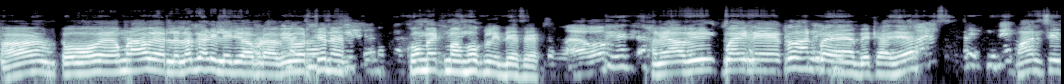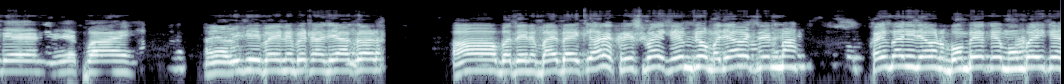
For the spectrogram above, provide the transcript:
હા તો હવે હમણાં આવે એટલે લગાડી લેજો આપડા વ્યુઅર છે ને. કોમેન્ટમાં મોકલી દેશે. અને આ વિવેકભાઈ ને કહનભાઈ અહીંયા બેઠા છે. માનસીબેન વિવેકભાઈ અહીંયા વિજયભાઈ ને બેઠા છે આગળ. હા બધાને બાય બાય ક્યારે? ક્રિશભાઈ કેમ છો? મજા આવે ટ્રેનમાં? કઈ બાજુ જવાનું? બોમ્બે કે મુંબઈ કે?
